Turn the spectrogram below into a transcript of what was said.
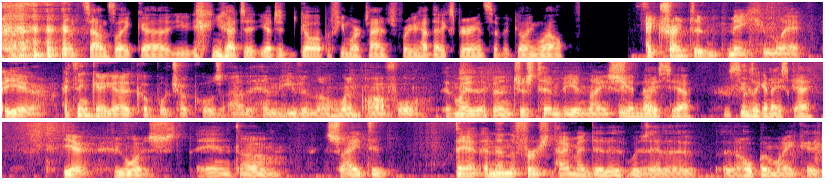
um, but it sounds like uh, you you had to you had to go up a few more times before you had that experience of it going well. I tried to make him laugh. Yeah, I think I got a couple chuckles out of him, even though it went awful. It might have been just him being nice. Being nice, yeah. He seems like a nice guy. Yeah, he was, and um, so I did that. And then the first time I did it was at a an open mic at,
